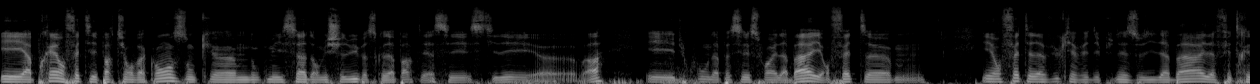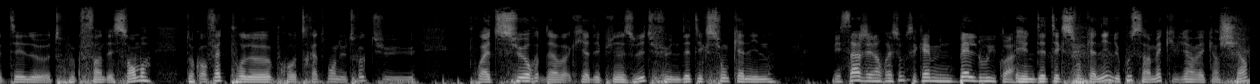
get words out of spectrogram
et après, en fait, il est parti en vacances. Donc, euh, donc Mélissa a dormi chez lui parce que l'appart est assez stylé. euh, voilà. Et du coup, on a passé les soirées là-bas. Et en fait, euh, Et en fait, elle a vu qu'il y avait des punaises de lit là-bas. Elle a fait traiter le truc fin décembre. Donc en fait, pour le, pour le traitement du truc, tu, pour être sûr qu'il y a des punaises de lit, tu fais une détection canine. Mais ça, j'ai l'impression que c'est quand même une belle douille, quoi. Et une détection canine, du coup, c'est un mec qui vient avec un chien.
